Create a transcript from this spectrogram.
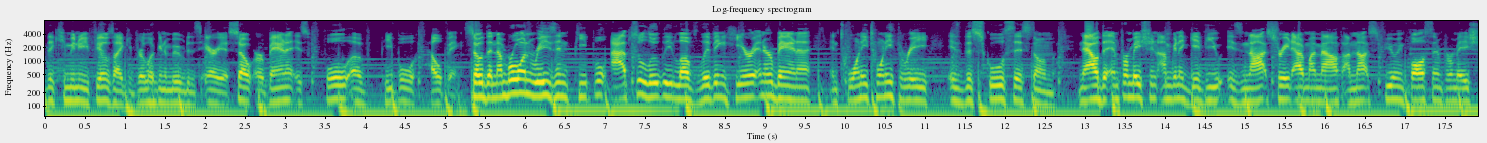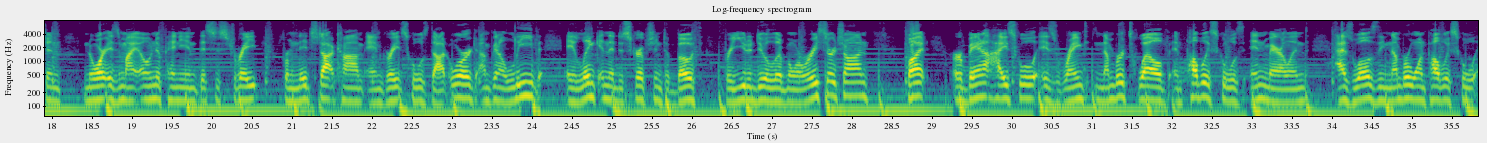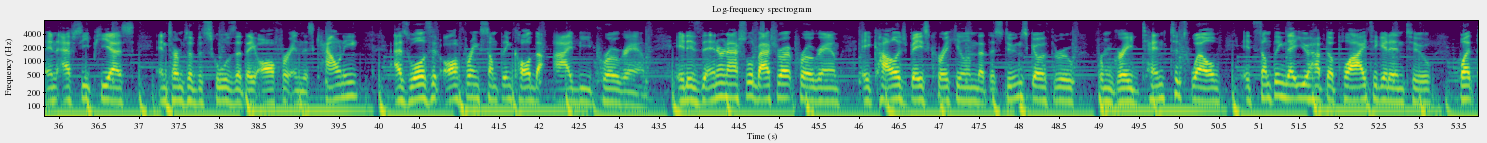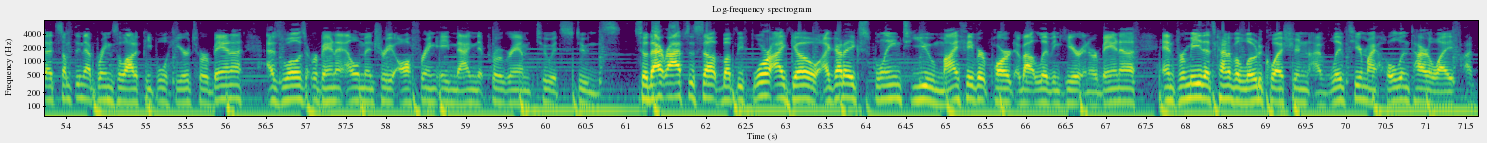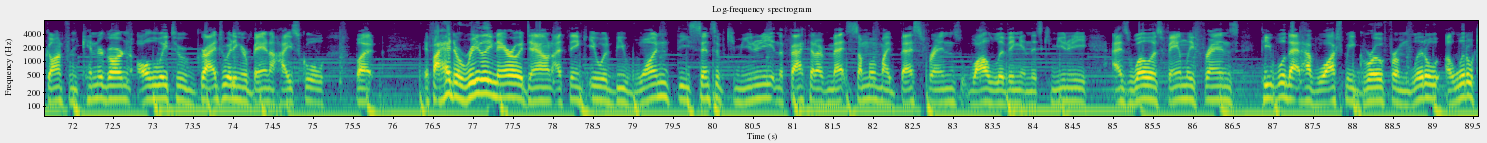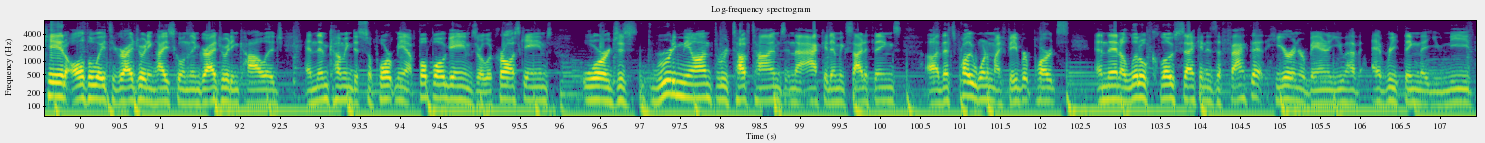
the community feels like if you're looking to move to this area. So Urbana is full of people helping. So the number one reason people absolutely love living here in Urbana in 2023 is the school system. Now the information I'm gonna give you is not straight out of my mouth. I'm not spewing false information nor is my own opinion. This is straight from niche.com and greatschools.org. I'm gonna leave a link in the description to both for you to do a little bit more research on. But Urbana High School is ranked number 12 in public schools in Maryland, as well as the number one public school in FCPS in terms of the schools that they offer in this county, as well as it offering something called the IB program. It is the International Baccalaureate Program, a college-based curriculum that the students go through from grade 10 to 12. It's something that you have to apply to get into, but that's something that brings a lot of people here to Urbana, as well as Urbana Elementary offering a magnet program to its students. So that wraps us up, but before I go, I gotta explain to you my favorite part about living here in Urbana. And for me, that's kind of a loaded question. I've lived here my whole entire life. I've gone from kindergarten all the way to graduating Urbana High School, but if I had to really narrow it down, I think it would be one, the sense of community and the fact that I've met some of my best friends while living in this community, as well as family friends, people that have watched me grow from little a little kid all the way to graduating high school and then graduating college, and them coming to support me at football games or lacrosse games or just rooting me on through tough times in the academic side of things. Uh, that's probably one of my favorite parts. And then a little close second is the fact that here in Urbana, you have everything that you need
